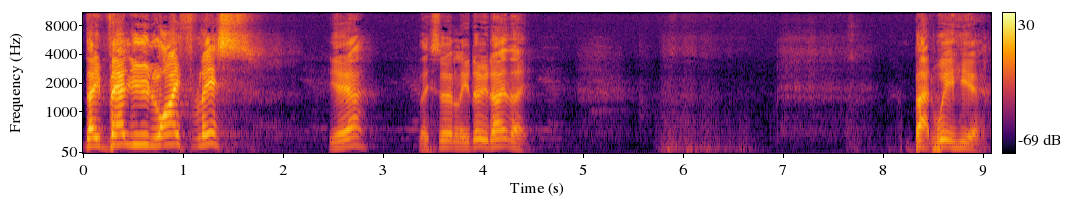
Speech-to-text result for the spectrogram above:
They value life less. Yeah, they certainly do, don't they? But we're here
